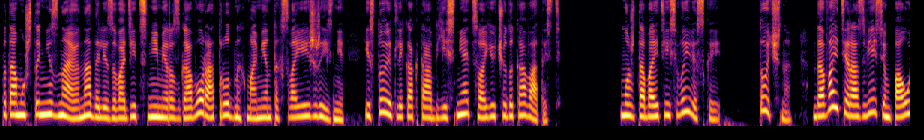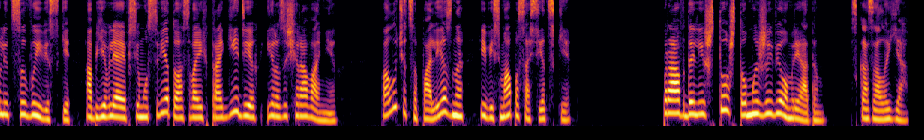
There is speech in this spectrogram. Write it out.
Потому что не знаю, надо ли заводить с ними разговор о трудных моментах своей жизни и стоит ли как-то объяснять свою чудаковатость. Может, обойтись вывеской? Точно. Давайте развесим по улице вывески, объявляя всему свету о своих трагедиях и разочарованиях. Получится полезно и весьма по-соседски. «Правда лишь то, что мы живем рядом», — сказала я.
